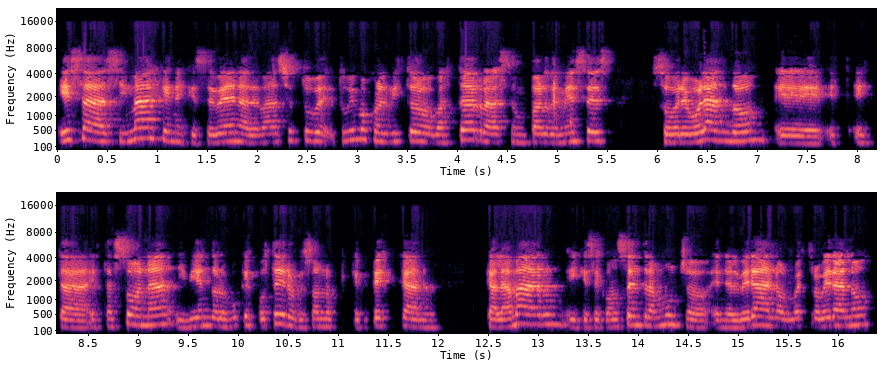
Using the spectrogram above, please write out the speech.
esas imágenes que se ven, además, yo estuve, tuvimos con el visto Basterra hace un par de meses sobrevolando eh, esta, esta zona y viendo los buques poteros, que son los que pescan calamar y que se concentran mucho en el verano, en nuestro verano,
